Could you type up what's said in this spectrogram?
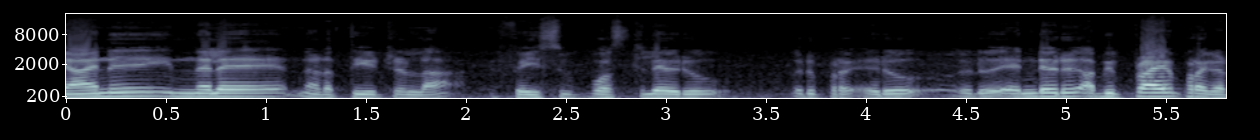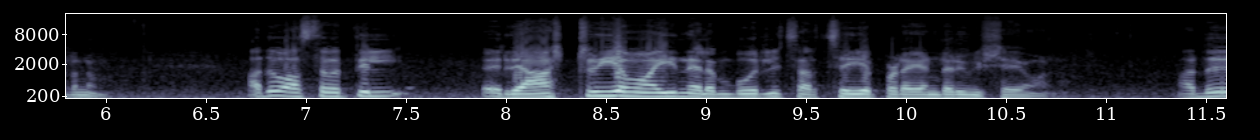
ഞാൻ ഇന്നലെ നടത്തിയിട്ടുള്ള ഫേസ്ബുക്ക് പോസ്റ്റിലെ ഒരു ഒരു ഒരു ഒരു എന്റെ ഒരു അഭിപ്രായ പ്രകടനം. അത് വാസ്തവത്തിൽ രാഷ്ട്രീയമായി നിലമ്പൂരിൽ ചർച്ച ചെയ്യപ്പെടേണ്ട ഒരു വിഷയമാണ്. അത്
